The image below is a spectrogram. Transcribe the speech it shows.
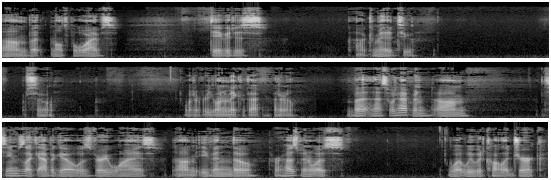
um, but multiple wives, David is uh, committed to. So, whatever you want to make of that, I don't know. But that's what happened. Um, it seems like Abigail was very wise, um, even though her husband was what we would call a jerk.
